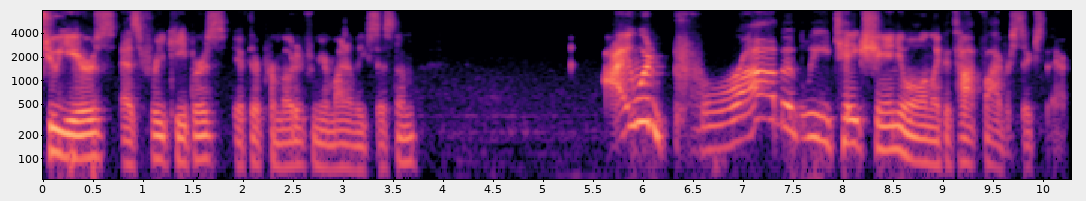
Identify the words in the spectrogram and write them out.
2 years as free keepers if they're promoted from your minor league system. I would probably take Schanuel in like the top 5 or 6 there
